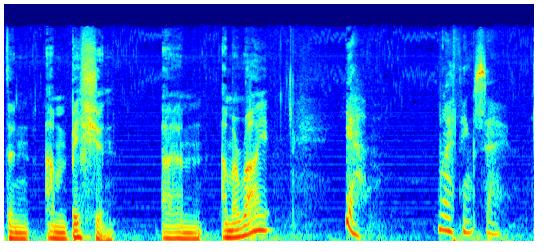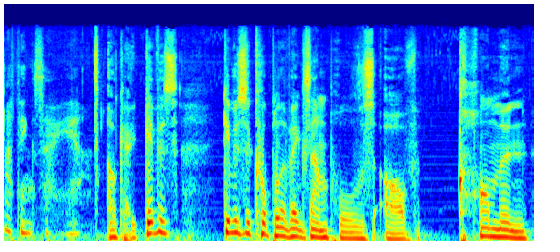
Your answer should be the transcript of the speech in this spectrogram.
than ambition. Um, am I right? Yeah, I think so. I think so. Yeah. Okay, give us give us a couple of examples of common.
